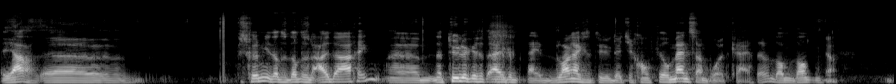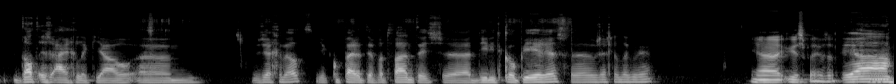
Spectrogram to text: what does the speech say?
Ja, eh verschil niet, dat is, dat is een uitdaging. Ehm, natuurlijk is het eigenlijk, nee, het belangrijkste natuurlijk dat je gewoon veel mensen aan boord krijgt. Hè? Dan, dan, Ja. Dat is eigenlijk jouw, ehm, hoe zeg je dat? Je competitive advantage eh, die niet te kopiëren is. Eh, hoe zeg je dat ook weer? Ja, USP of zo? Ja,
